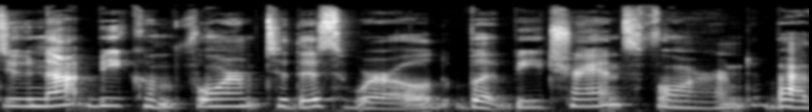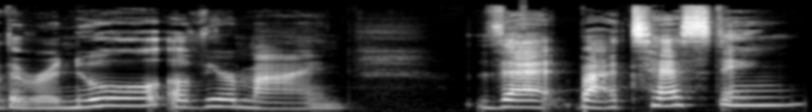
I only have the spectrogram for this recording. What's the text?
do not be conformed to this world, but be transformed by the renewal of your mind, that by testing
